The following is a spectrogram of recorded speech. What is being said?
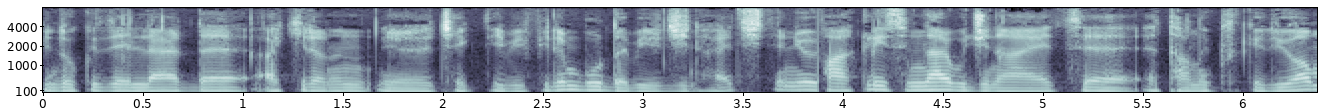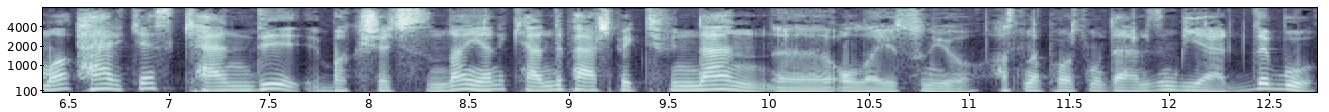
1950'lerde Akira'nın çektiği bir film. Burada bir cinayet işleniyor. Farklı isimler bu cinayete tanıklık ediyor ama herkes kendi bakış açısından yani kendi perspektifinden olayı sunuyor. Aslında postmodernizm bir yerde de bu.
